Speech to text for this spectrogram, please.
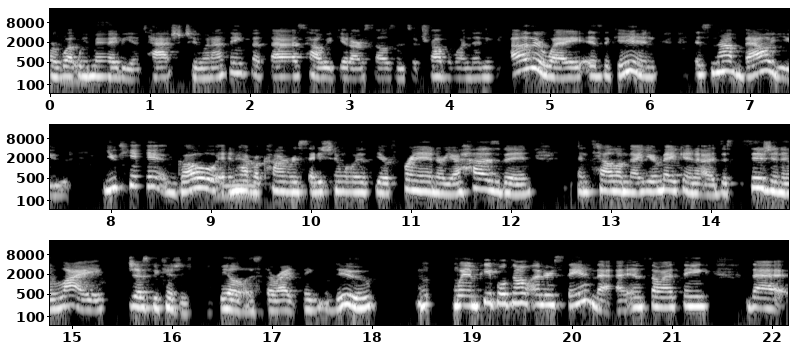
or what we mm-hmm. may be attached to. And I think that that's how we get ourselves into trouble. And then the other way is, again, it's not valued. You can't go and have mm-hmm. a conversation with your friend or your husband and tell them that you're making a decision in life just because you feel it's the right thing to do mm-hmm. when people don't understand that. And so I think that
